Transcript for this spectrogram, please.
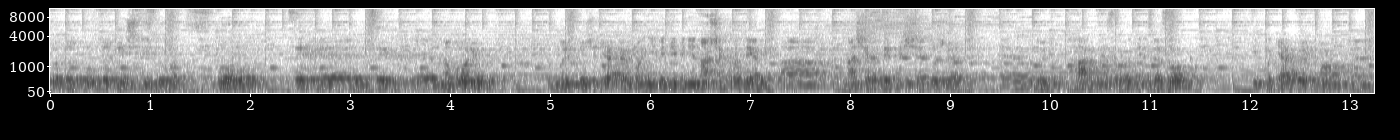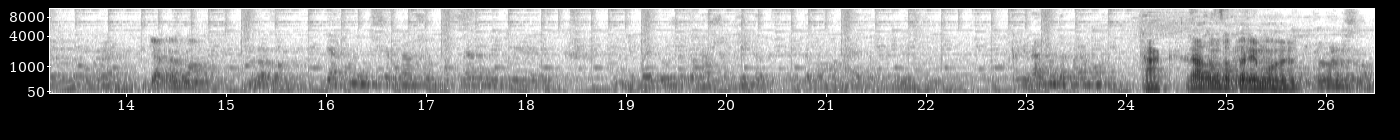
хто був дотичний до збору цих, цих наборів. Ми дуже дякуємо і від імені наших родин, а наші родини ще дуже дадуть гарний зворотній зв'язок і подякують вам е, окремо. Дякуємо, ми разом. Дякую всім нашим партнерам, які не байдужі до наших діток і допомагають до дітям. І разом до перемоги. Так, разом до перемоги. Героям слава!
